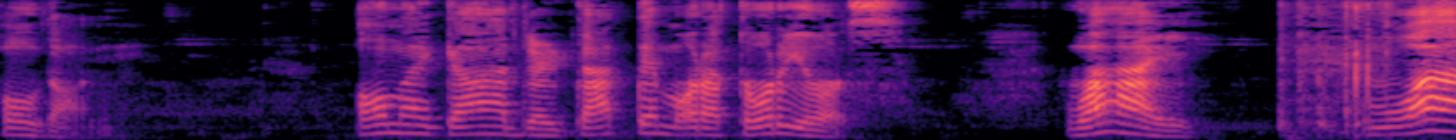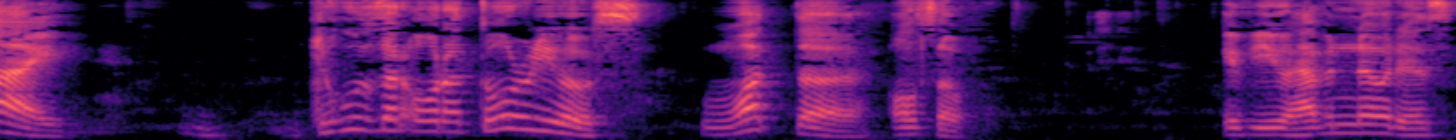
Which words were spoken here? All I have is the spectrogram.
Hold on. Oh my god, they're goddamn oratorios. Why? Why? Those are oratorios. What the? Also, if you haven't noticed,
